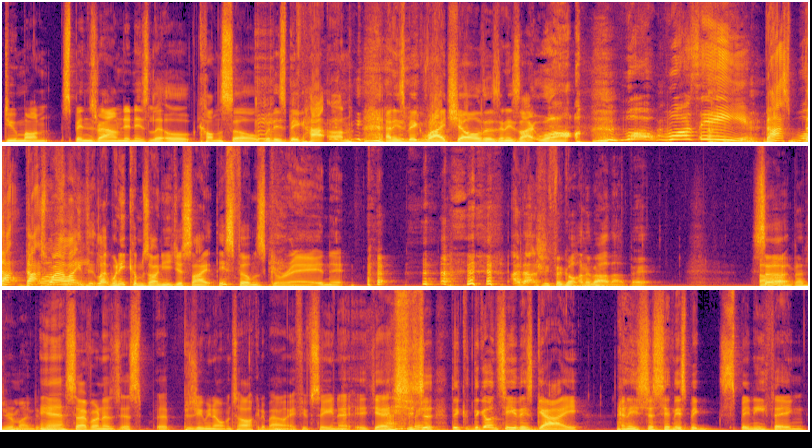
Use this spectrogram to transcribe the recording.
Dumont spins round in his little console with his big hat on and his big wide shoulders, and he's like, "What?" what was he? That's What that. That's why I like it. Like when he comes on, you're just like, "This film's great, isn't it?" I'd actually forgotten about that bit. So oh, I'm glad you reminded me. Yeah, so everyone is just uh, presume you know what I'm talking about if you've seen it. It- yeah, it's just, they, they go and see this guy, and he's just in this big spinny thing,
